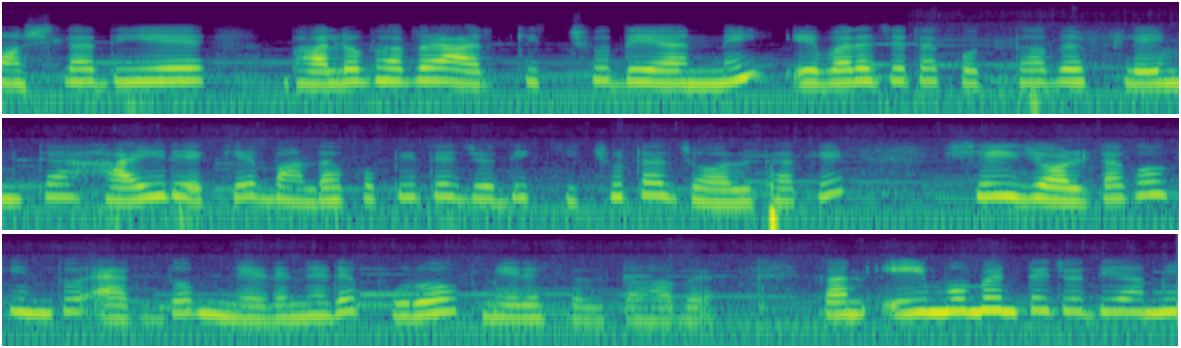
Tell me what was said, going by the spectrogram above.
মশলা দিয়ে ভালোভাবে আর কিচ্ছু দেওয়ার নেই। এবারে যেটা করতে হবে ফ্লেমটা হাই রেখে বাঁধাকপিতে যদি কিছুটা জল থাকে, সেই জলটাকেও কিন্তু একদম নেড়ে নেড়ে পুরো মেরে ফেলতে হবে। কারণ এই মোমেন্টে যদি আমি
